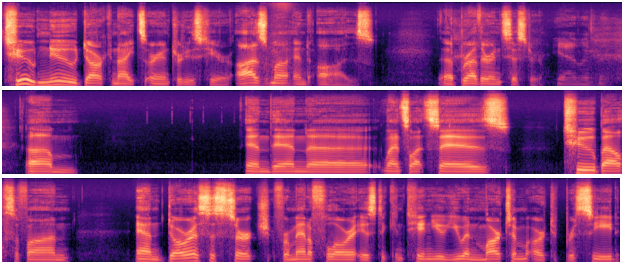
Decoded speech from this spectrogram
Two new Dark Knights are introduced here Ozma and Oz, uh, brother and sister. Yeah, I love that. And then uh, Lanselot says to Balxephon, and Doris's search for Mannaflora is to continue. You and Martym are to proceed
